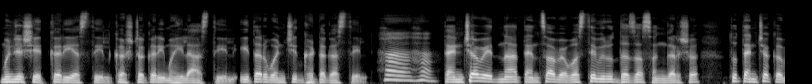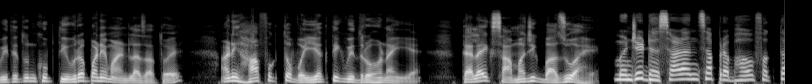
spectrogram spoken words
म्हणजे शेतकरी असतील कष्टकरी महिला असतील इतर वंचित घटक असतील. हां हां. त्यांच्या वेदना त्यांचा व्यवस्थेविरुद्धचा संघर्ष तो त्यांच्या कवितेतून खूप तीव्रपणे मांडला जातोय आणि हा फक्त वैयक्तिक विद्रोह नाहीये. त्याला एक सामाजिक बाजू आहे. म्हणजे ढसाळांचा प्रभाव फक्त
